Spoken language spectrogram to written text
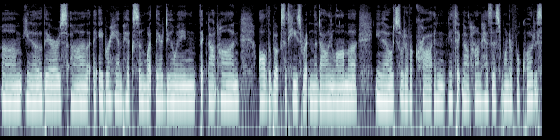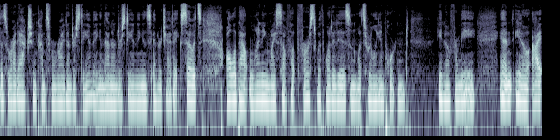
Um, you know, there's, uh, the Abraham Hicks and what they're doing, Thich Nhat Hanh, all the books that he's written, the Dalai Lama, you know, sort of across, and Thich Nhat Hanh has this wonderful quote. It says, right action comes from right understanding, and that understanding is energetic. So it's all about about lining myself up first with what it is and what's really important you know for me. And you know i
